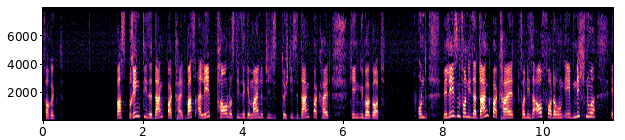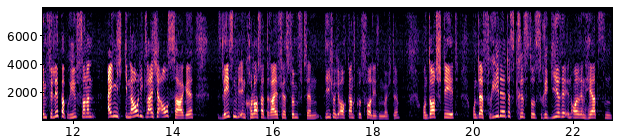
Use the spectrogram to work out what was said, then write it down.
Verrückt. Was bringt diese Dankbarkeit? Was erlebt Paulus, diese Gemeinde, durch, durch diese Dankbarkeit gegenüber Gott? Und wir lesen von dieser Dankbarkeit, von dieser Aufforderung eben nicht nur im Philipperbrief, sondern eigentlich genau die gleiche Aussage lesen wir in Kolosser 3, Vers 15, die ich euch auch ganz kurz vorlesen möchte. Und dort steht, und der Friede des Christus regiere in euren Herzen,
